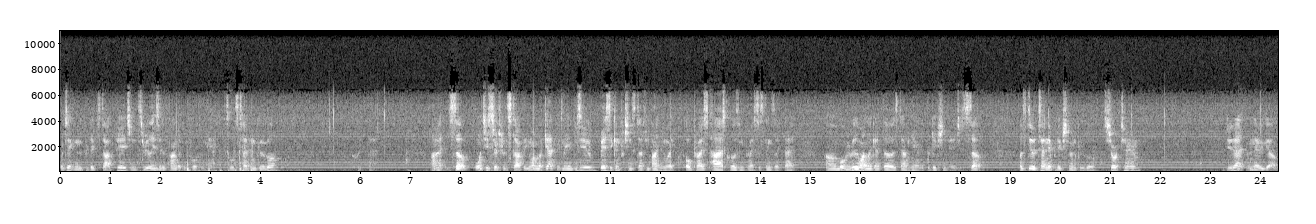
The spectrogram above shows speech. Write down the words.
we're taken to the Predict Stock page and it's really easy to find looking for from here. So let's type in Google. Click that. Alright, so once you search for the stock that you want to look at, it may give you basic information stuff you find in like O price, highs, closing prices, things like that. Um, what we really want to look at though is down here in the prediction pages. So let's do a 10 day prediction on Google. Short term. Do that and there we go.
